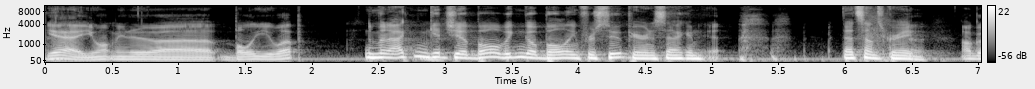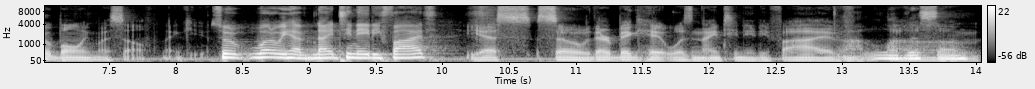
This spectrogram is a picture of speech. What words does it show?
Yeah. You want me to uh, bowl you up? I, mean, I can get you a bowl. We can go bowling for soup here in a second. That sounds great. I'll go bowling myself. Thank you. So what do we have? 1985. Yes. So their big hit was 1985. I love this song. Um,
